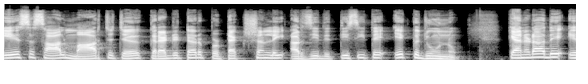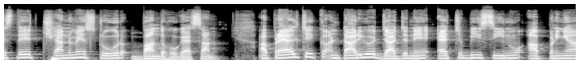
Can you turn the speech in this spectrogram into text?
ਇਸ ਸਾਲ ਮਾਰਚ 'ਚ ਕ੍ਰੈਡੀਟਰ ਪ੍ਰੋਟੈਕਸ਼ਨ ਲਈ ਅਰਜ਼ੀ ਦਿੱਤੀ ਸੀ ਤੇ 1 ਜੂਨ ਨੂੰ ਕੈਨੇਡਾ ਦੇ ਇਸ ਦੇ 96 ਸਟੋਰ ਬੰਦ ਹੋ ਗਏ ਸਨ। ਅਪ੍ਰੈਲ 'ਚ ਇੱਕ ਅੰਟਾਰੀਓ ਜੱਜ ਨੇ HBC ਨੂੰ ਆਪਣੀਆਂ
